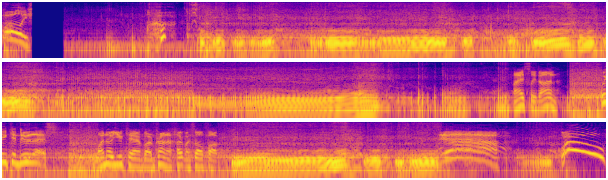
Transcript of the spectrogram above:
Holy sh Nicely done. We can do this. Well, I know you can, but I'm trying to hype myself up. Yeah! Woo! Oh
